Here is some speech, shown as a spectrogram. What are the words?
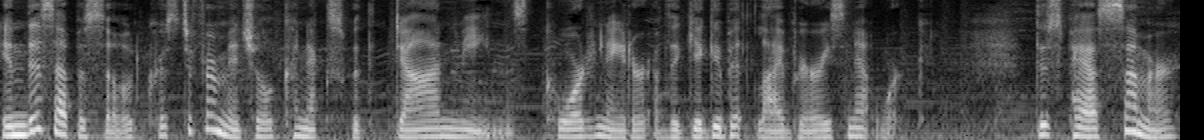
In this episode, Christopher Mitchell connects with Don Means, coordinator of the Gigabit Libraries Network. This past summer,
